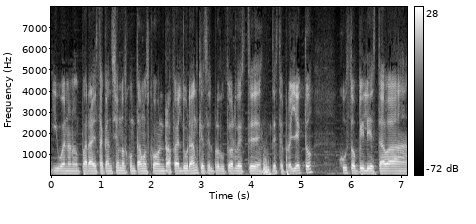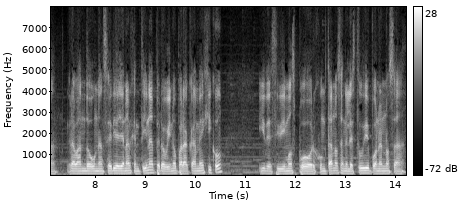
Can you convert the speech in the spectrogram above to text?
y bueno, no, para esta canción nos juntamos con Rafael Durán, que es el productor de este, de este proyecto. Justo Pili estaba grabando una serie allá en Argentina, pero vino para acá a México y decidimos por juntarnos en el estudio y ponernos a,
